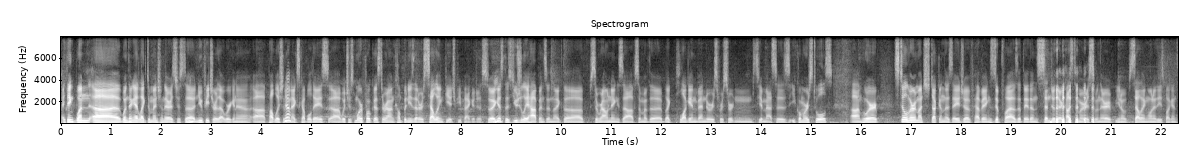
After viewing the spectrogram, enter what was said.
I think one uh, one thing I'd like to mention there is just a new feature that we're gonna uh, publish in Mm-hmm. Yeah. the next couple days, uh, which is more focused around companies that are selling PHP packages. So I guess this usually happens in like the surroundings of some of the like plugin vendors for certain CMSs, e-commerce tools, um, who are still very much stuck in this age of having zip files that they then send to their customers when they're you know selling one of these plugins.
